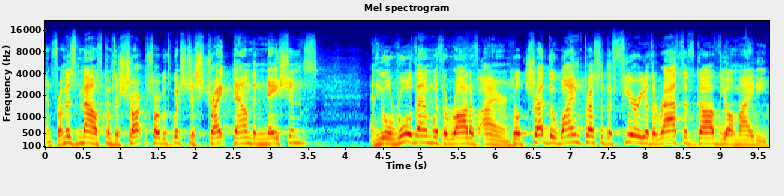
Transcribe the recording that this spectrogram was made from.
And from his mouth comes a sharp sword with which to strike down the nations, and he will rule them with a rod of iron. He'll tread the winepress of the fury of the wrath of God the Almighty.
